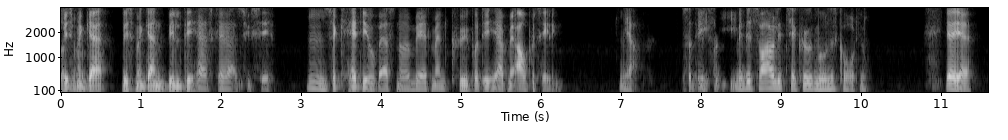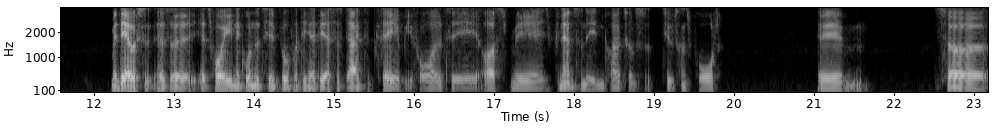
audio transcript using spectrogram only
hvis, man gerne, hvis man gerne vil, det her skal være en succes, mm. så kan det jo være sådan noget med, at man køber det her med afbetaling. Ja. Så det, men, så, men det svarer jo lidt til at købe et månedskort, jo. Ja, ja. Men det er jo, altså, jeg tror en af grundene til, hvorfor det her det er så stærkt et greb i forhold til os med finanserne i den kollektive transport, øhm, så,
